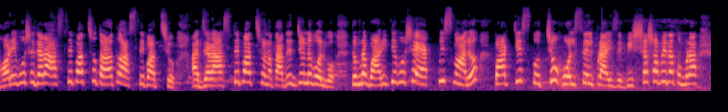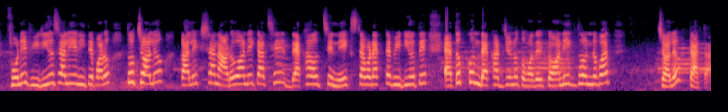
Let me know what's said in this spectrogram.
ঘরে বসে যারা আসতে পারছ, তারা তো আসতে পারছ। আর যারা আসতে পারছ না, তাদের জন্য বলব, তোমরা বাড়িতে বসে এক পিস মালও পারচেস করছ হোলসেল প্রাইসে বিশ্বাস হবে না তোমরা ফোনে ভিডিও চালিয়ে নিতে পারো। তো চলো কালেকশান আরও অনেক আছে। দেখা হচ্ছে নেক্সট আবার একটা ভিডিওতে এতক্ষণ দেখার জন্য তোমাদেরকে অনেক ধন্যবাদ। চলো, টাটা।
